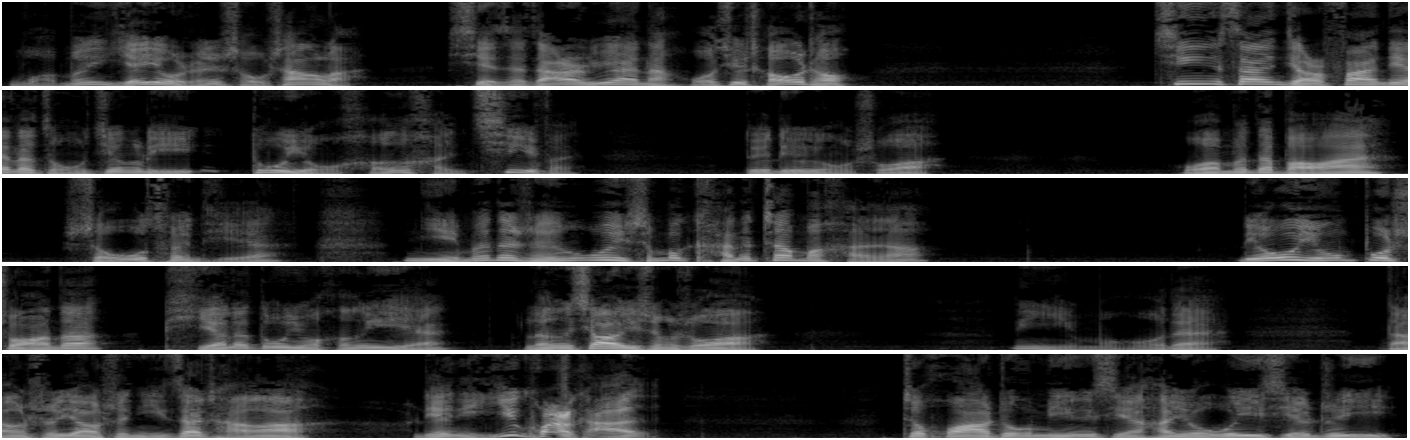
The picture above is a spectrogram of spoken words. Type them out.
我们也有人受伤了，现在在二院呢，我去瞅瞅。”金三角饭店的总经理杜永恒很气愤，对刘勇说：“我们的保安手无寸铁，你们的人为什么砍的这么狠啊？”刘勇不爽的瞥了杜永恒一眼，冷笑一声说：“你母的！当时要是你在场啊，连你一块砍！”这话中明显还有威胁之意，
